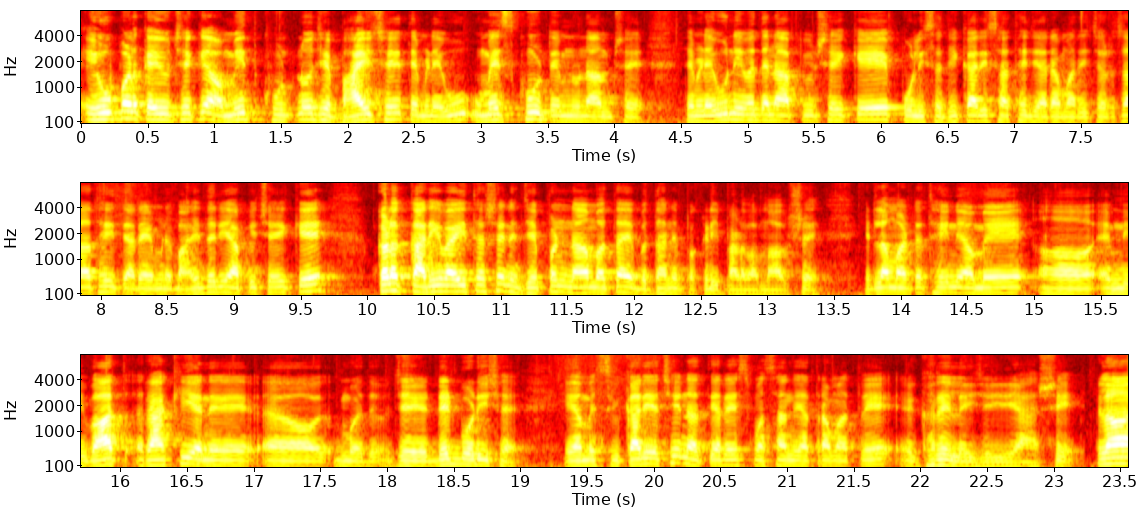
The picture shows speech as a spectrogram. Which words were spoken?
એવું પણ કહ્યું છે કે અમિત ખૂંટનો જે ભાઈ છે, તેમણે એવું ઉમેશ ખૂંટ એમનું નામ છે, તેમણે એવું નિવેદન આપ્યું છે કે પોલીસ અધિકારી સાથે જ્યારે અમારી ચર્ચા થઈ ત્યારે એમણે બાંહેધરી આપી છે કે કડક કાર્યવાહી થશે ને જે પણ નામ હતા એ બધાને પકડી પાડવામાં આવશે. એટલા માટે થઈને અમે એમની વાત રાખી અને જે ડેડ બોડી છે એ અમે સ્વીકારીએ છીએ ને અત્યારે સ્મશાન યાત્રા માત્ર ઘરે લઈ જઈ રહ્યા છે. પેલા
